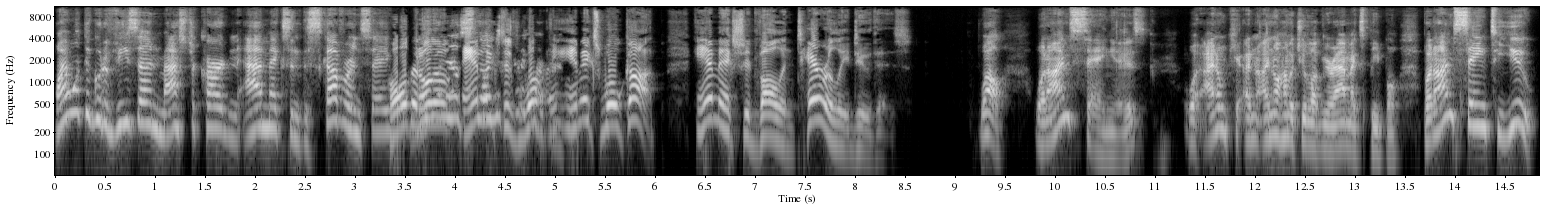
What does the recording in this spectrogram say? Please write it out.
why won't they go to Visa and Mastercard and Amex and Discover and say, hold it, "We hold on. Amex is wo- Amex woke up. Amex should voluntarily do this. Well, what I'm saying is, what I don't care. I know how much you love your Amex people, but I'm saying to you,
